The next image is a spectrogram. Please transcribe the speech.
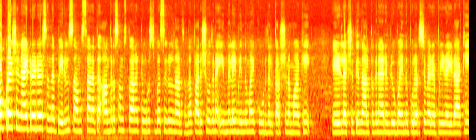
ഓപ്പറേഷൻ നൈറ്റ് റൈഡേഴ്സ് എന്ന പേരിൽ സംസ്ഥാനത്ത് അന്തർ സംസ്ഥാന ടൂറിസ്റ്റ് ബസ്സുകൾ നടത്തുന്ന പരിശോധന ഇന്നലെയും ഇന്നുമായി കൂടുതൽ കർശനമാക്കി. ഏഴ് ലക്ഷത്തി നാൽപ്പതിനായിരം രൂപ ഇന്ന് പുലർച്ചെ വരെ പിഴ ഈടാക്കി.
